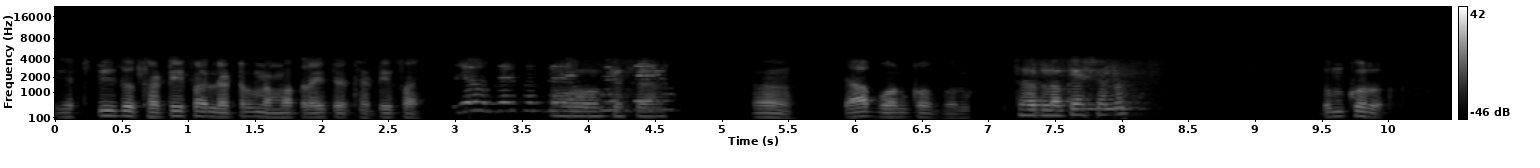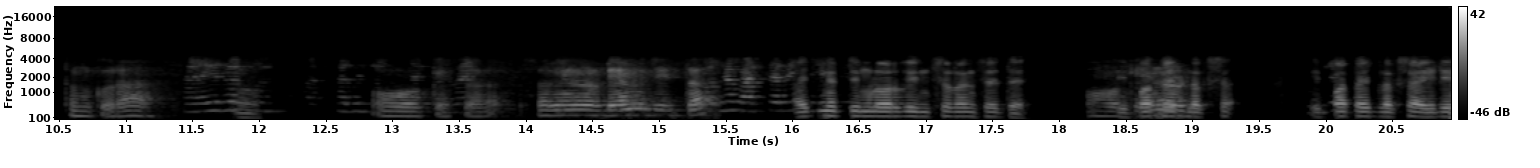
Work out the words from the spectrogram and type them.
ಎಚ್ ಪಿದು ಥರ್ಟಿ ಫೈವ್ ಲೆಟ್ರ್ ನಮ್ಮ ಹತ್ರ ಐತೆ ಥರ್ಟಿ ಫೈವ್ ಓಕೆ ಸರ್ ಹಾಂ ಕ್ಯಾಬ್ ಬೋಲ್ಕೋ ಬೋಲ್ ಸರ್ ಲೊಕೇಶನ್ ತುಮಕೂರು. ತುಮಕೂರಾ? ಹ್ಞೂ ಓಕೆ ಸರ್ ಸರ್ ಏನಾದ್ರು ಡ್ಯಾಮೇಜ್ ಇತ್ತಾ? ಐದನೇ ತಿಂಗಳವರೆಗೂ ಇನ್ಶೂರೆನ್ಸ್ ಐತೆ. ಇಪ್ಪತ್ತೈದು ಲಕ್ಷ ಇಪ್ಪತ್ತೈದು ಲಕ್ಷ ಐ ಡಿ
